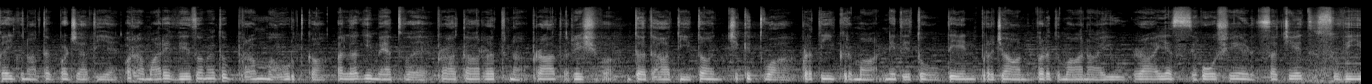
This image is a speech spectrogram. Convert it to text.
कई गुना तक बढ़ जाती है। और हमारे वेदों में तो ब्रह्म मुहूर्त का अलग ही महत्व है। प्रातः रत्न, प्रात ऋष्व दधाती तन, चिकित्वा, प्रतिक्रमा, निधितो, तेन प्रजान, वर्धमान आयु, रायस्य, पोषेण, सचेत, सुवीर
